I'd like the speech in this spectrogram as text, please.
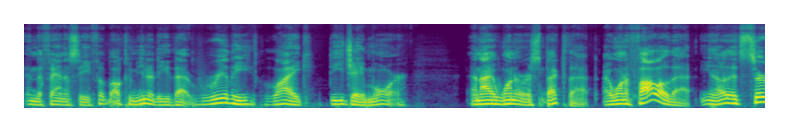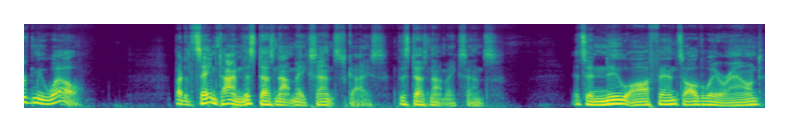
in the fantasy football community that really like DJ Moore, and I want to respect that. I want to follow that. You know, it's served me well. But at the same time, this does not make sense, guys. This does not make sense. It's a new offense all the way around.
